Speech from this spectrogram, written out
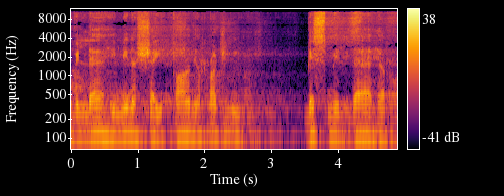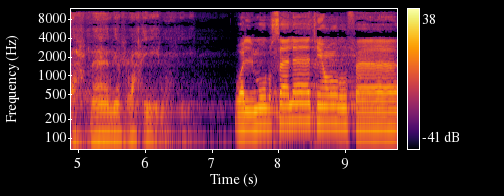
بالله من الشيطان الرجيم. بسم الله الرحمن الرحيم. والمرسلات عرفا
